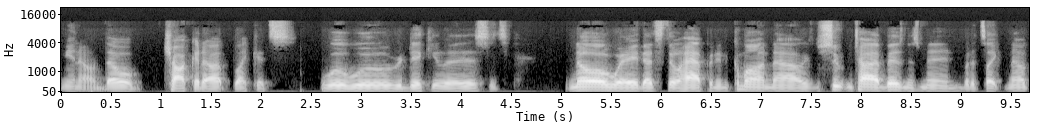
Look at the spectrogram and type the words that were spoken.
you know, they'll chalk it up like it's woo woo, ridiculous. It's no way that's still happening. Come on now, suit and tie businessman. But it's like, no,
